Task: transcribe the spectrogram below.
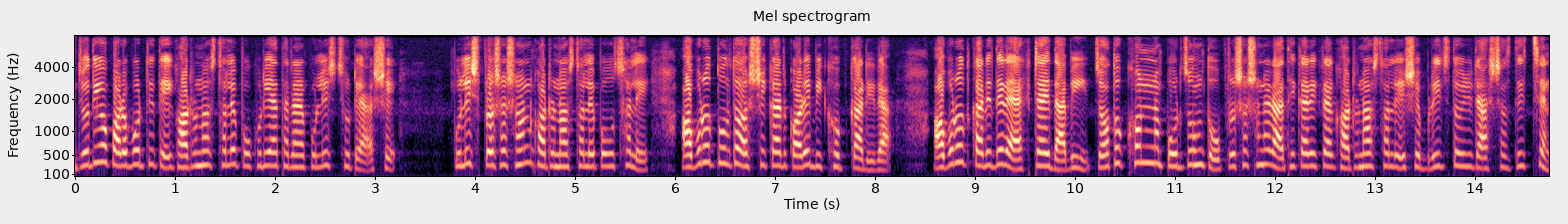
যদিও পরবর্তীতে ঘটনাস্থলে পুকুরিয়া থানার পুলিশ ছুটে আসে। পুলিশ প্রশাসন ঘটনাস্থলে পৌঁছালে অবরোধ তুলতে অস্বীকার করে বিক্ষোভকারীরা। অবরোধকারীদের একটাই দাবি, যতক্ষণ না পর্যন্ত প্রশাসনের আধিকারিকরা ঘটনাস্থলে এসে ব্রিজ তৈরির আশ্বাস দিচ্ছেন,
